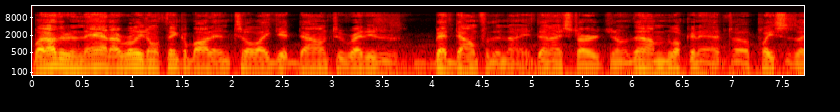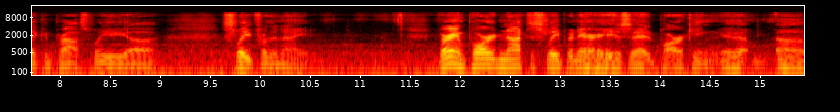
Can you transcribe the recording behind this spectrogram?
but other than that, I really don't think about it until I get down to ready to bed down for the night. Then I start, you know, then I'm looking at uh, places I could possibly uh, sleep for the night very important not to sleep in areas that parking uh,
